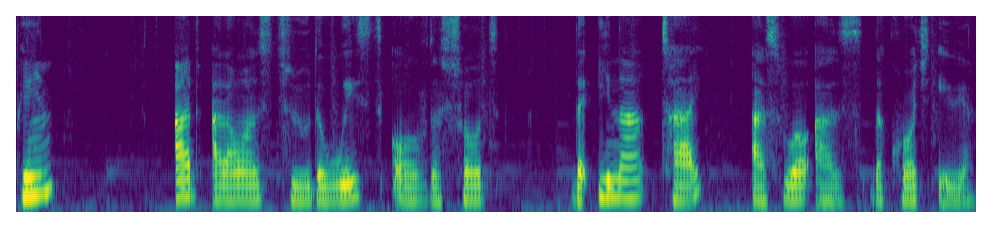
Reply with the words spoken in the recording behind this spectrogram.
pin add allowance to the waist of the short the inner thigh as well as the crotch area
